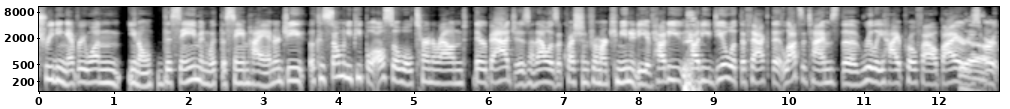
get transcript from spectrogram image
treating everyone you know the same and with the same high energy because so many people also will turn around their badges and that was a question from our community of how do you how do you deal with the fact that lots of times the really high profile buyers yeah. are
